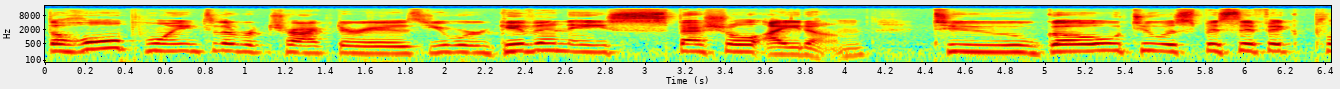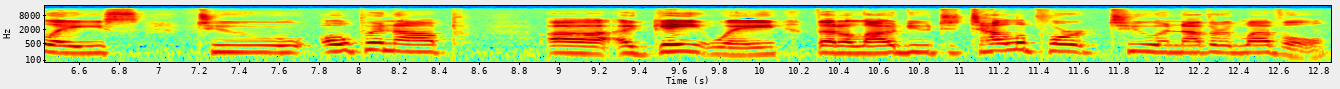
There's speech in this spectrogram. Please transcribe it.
the whole point to the retractor is you were given a special item to go to a specific place to open up uh, a gateway that allowed you to teleport to another level.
